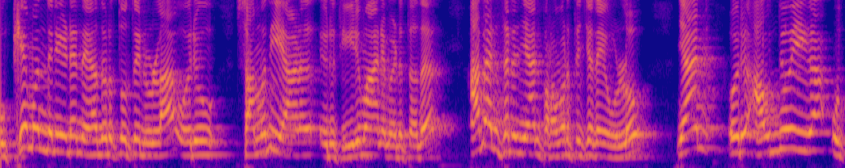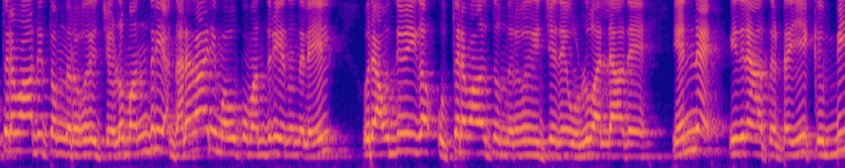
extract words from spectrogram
മുഖ്യമന്ത്രിയുടെ നേതൃത്വത്തിലുള്ള ഒരു സമിതിയാണ് ഒരു തീരുമാനമെടുത്തത്. അതനുസരിച്ച് ഞാൻ പ്രവർത്തിച്ചതേ ഉള്ളൂ. ഞാൻ ഒരു ഔദ്യോഗിക ഉത്തരവാദിത്വം നിർവഹിച്ചുള്ളൂ മന്ത്രി ധനകാര്യ വകുപ്പ് മന്ത്രി എന്ന നിലയിൽ ഒരു ഔദ്യോഗിക ഉത്തരവാദിത്വം നിർവഹിച്ചതേ ഉള്ളൂ. അല്ലാതെ എന്നെ ഇതിനകത്തിട്ട് ഈ കിബി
